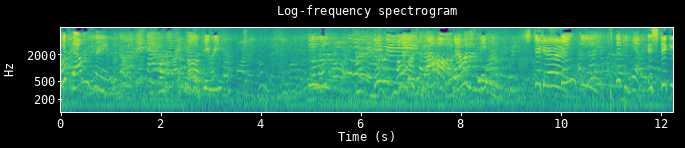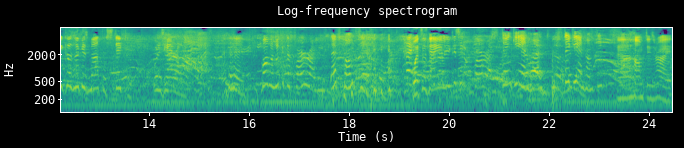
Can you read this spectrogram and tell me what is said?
What's that one's name? Uh, Pee Wee. Pee Wee. Oh my god. That one's stinky. Sticky. Stinky. Sticky, yeah. It's sticky because look, his mouth is sticky with his hair on it. Mama, look at the fur right here. That's Humpty. hey, What's his name? You can see the fur right Stinky and Humpty. Stinky and Humpty. Yeah, Humpty's right.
